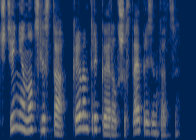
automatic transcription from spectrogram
Чтение нот с листа. Кевентри Кэрол. Шестая презентация.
